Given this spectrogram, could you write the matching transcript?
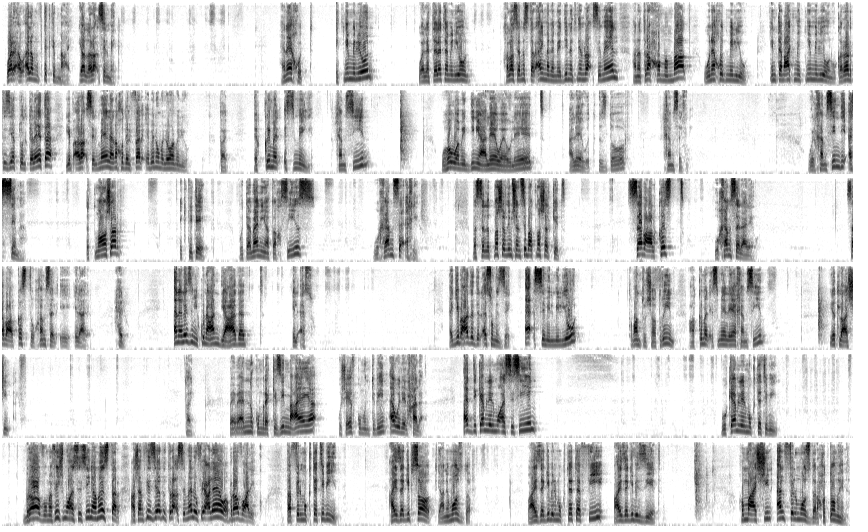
ورقة وقلم وبتكتب معايا. يلا رأس المال. هناخد 2 مليون ولا 3 مليون؟ خلاص يا مستر أيمن لما يدينا 2 رأس مال هنطرحهم من بعض وناخد مليون. أنت معاك 2 مليون وقررت زيادته لثلاثة يبقى رأس المال هناخد الفرق بينهم اللي هو مليون. طيب القيمة الإسمية 50 وهو مديني علاوة يا ولاد علاوة إصدار 5 جنيه. وال50 دي قسمها. 12 اكتتاب و8 تخصيص وخمسة أخير. بس ال 12 دي مش هنسيبها 12 كده. سبعة القسط وخمسة العلاوة. سبعة القسط وخمسة الايه العلاوة. حلو. أنا لازم يكون عندي عدد الأسهم. أجيب عدد الأسهم إزاي؟ أقسم المليون طبعا أنتوا شاطرين. على القيمة الإسمية اللي هي خمسين يطلع عشرين ألف. طيب بما أنكم مركزين معايا وشايفكم منتبهين قوي للحلقة أدي كام للمؤسسين؟ وكام للمكتتبين؟ برافو مفيش مؤسسين يا مستر عشان في زيادة رأس مال وفي علاوة. برافو عليكم. طب في المكتتبين عايز أجيب صاد يعني مصدر. وعايز أجيب المكتتب فيه وعايز أجيب الزيادة هم عشرين ألف المصدر احطهم هنا.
